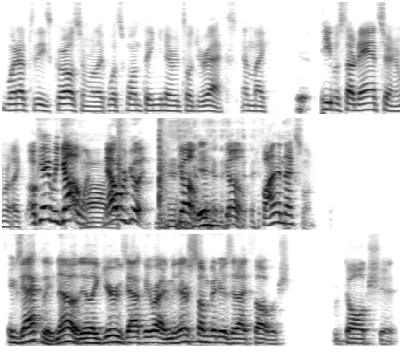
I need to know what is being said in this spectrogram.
went up to these girls and we're like, "What's one thing you never told your ex?" And like Yeah. people started answering, and we're like, "Okay, we got one. Ah. now we're good. Go, Yeah. go. Find the next one." exactly. No, they're like you're exactly right. I mean, there's some videos that I thought were, sh- were dog shit,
